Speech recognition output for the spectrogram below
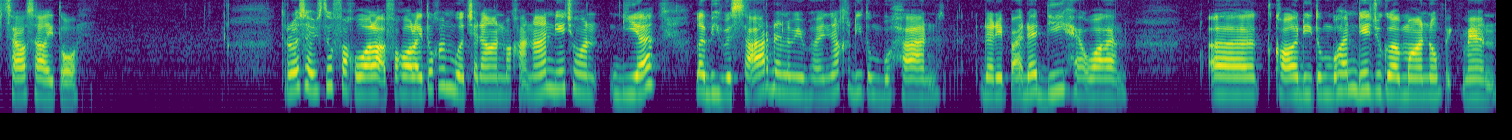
sel-sel itu. Terus habis itu vakuola. Vakuola itu kan buat cadangan makanan. Dia cuman dia lebih besar dan lebih banyak di tumbuhan daripada di hewan. Uh, kalau di tumbuhan dia juga mengandung pigmen.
